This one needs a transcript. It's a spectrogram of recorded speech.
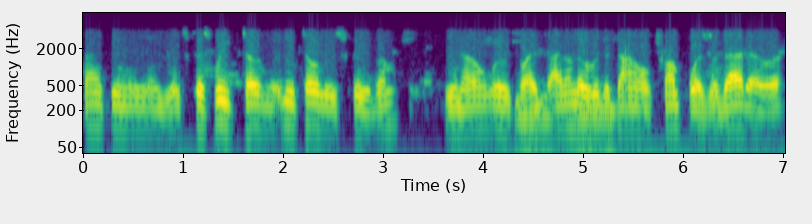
thanking the Indians because we totally we totally screwed them. You know, it was like I don't know who the mm-hmm. Donald Trump was of that era,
